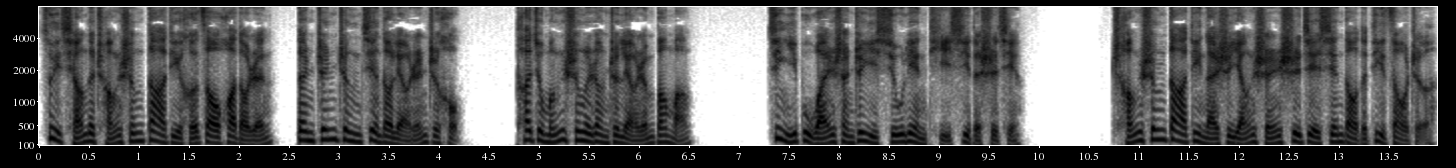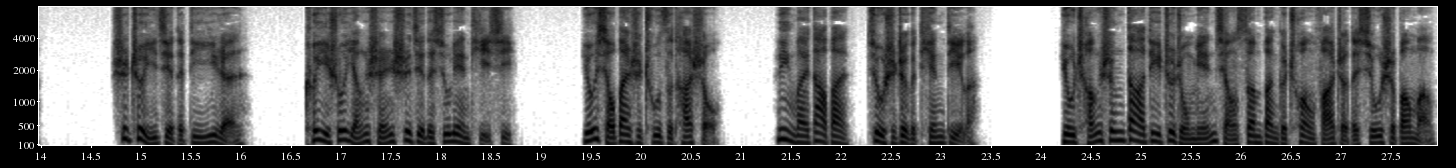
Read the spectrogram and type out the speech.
最强的长生大帝和造化道人，但真正见到两人之后。他就萌生了让这两人帮忙，进一步完善这一修炼体系的事情。长生大帝乃是阳神世界仙道的缔造者，是这一界的第一人，可以说阳神世界的修炼体系有小半是出自他手，另外大半就是这个天地了。有长生大帝这种勉强算半个创法者的修士帮忙，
